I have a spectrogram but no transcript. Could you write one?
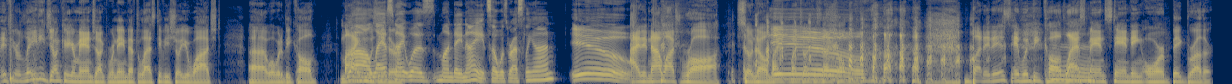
if your lady junk or your man junk were named after the last TV show you watched, uh, what would it be called? Mine well, was last either. night was Monday night, so was wrestling on? Ew. I did not watch Raw, so no, my, my junk is not called. but it is. It would be called Last. Man Standing or Big Brother.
